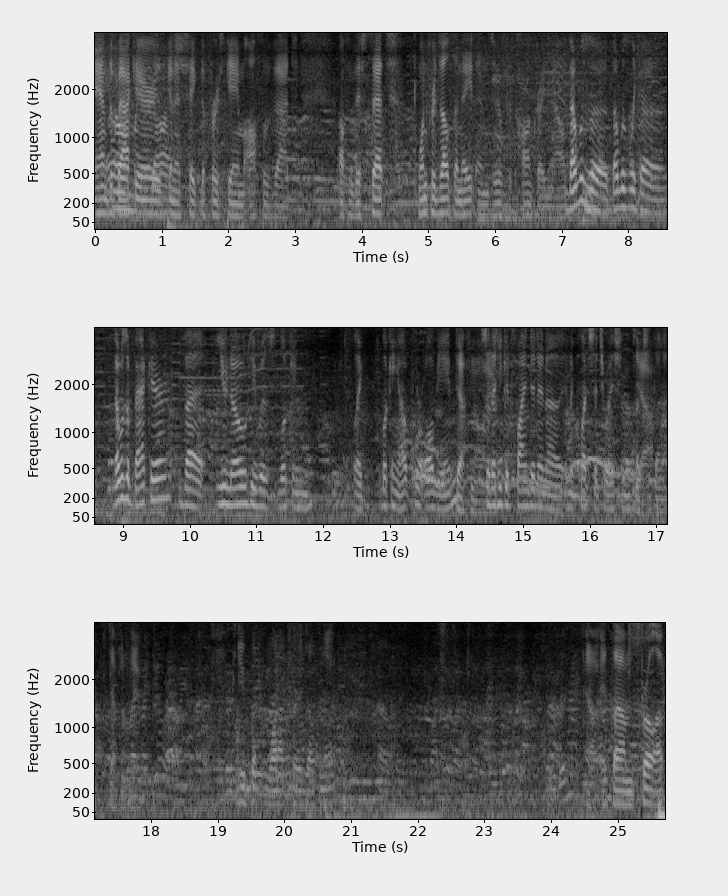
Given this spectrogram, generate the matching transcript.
And the oh back air is gonna take the first game off of that, off of this set. One for Delta-N8 and zero for Konk right now. That was a that was like a that was a back air that you know he was looking like looking out for all game. Definitely. So that he could find it in a in a clutch situation such yeah, as that. definitely. Could you put one up for Delta Nate? Oh, it's um scroll up,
